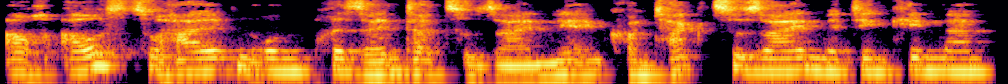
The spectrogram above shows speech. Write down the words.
auch auszuhalten, um präsenter zu sein, mehr in Kontakt zu sein mit den Kindern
